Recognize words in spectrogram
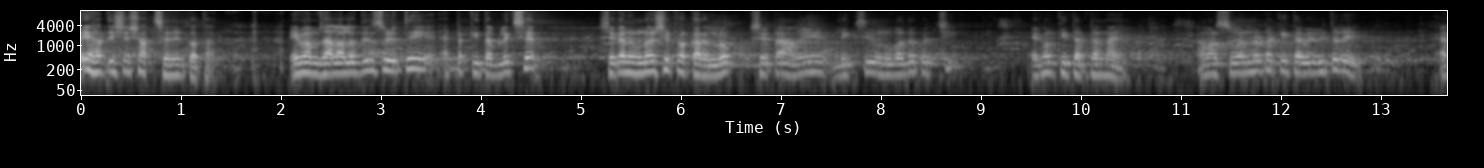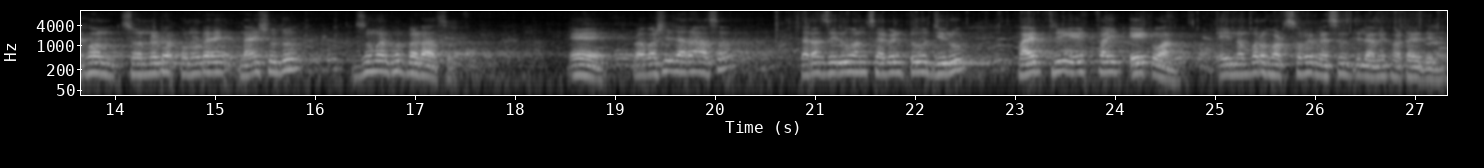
এই হাদিসে সাত শ্রেণির কথা। ইমাম জালালউদ্দিন সৈয়দি একটা কিতাব লিখছেন, সেখানে উনআশি প্রকারের লোক, সেটা আমি লিখছি, অনুবাদও করছি, এখন কিতাবটা নাই। আমার চুয়ান্নটা কিতাবের ভিতরে এখন চুয়ান্নটা কোনোটাই নাই, শুধু জুমার খোদবাটা আছে। এ, প্রবাসী যারা আছো, তারা zero one seven two zero five three eight five eight one. এই নম্বরে হোয়াটসঅ্যাপে মেসেজ দিলে আমি পাঠাই দিলাম।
